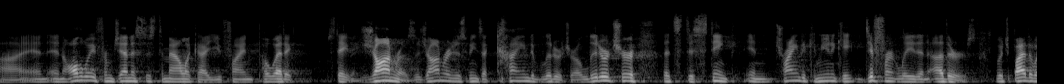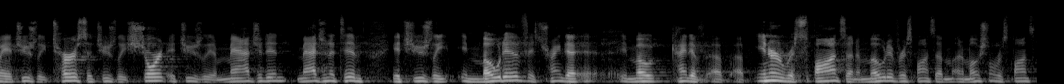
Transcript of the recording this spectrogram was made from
Uh, and, and all the way from Genesis to Malachi, you find poetic statements. Genres. A genre just means a kind of literature, a literature that's distinct in trying to communicate differently than others, which, by the way, it's usually terse, it's usually short, it's usually imaginative, it's usually emotive. It's trying to uh, emote kind of, of, of inner response, an emotive response, an emotional response.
